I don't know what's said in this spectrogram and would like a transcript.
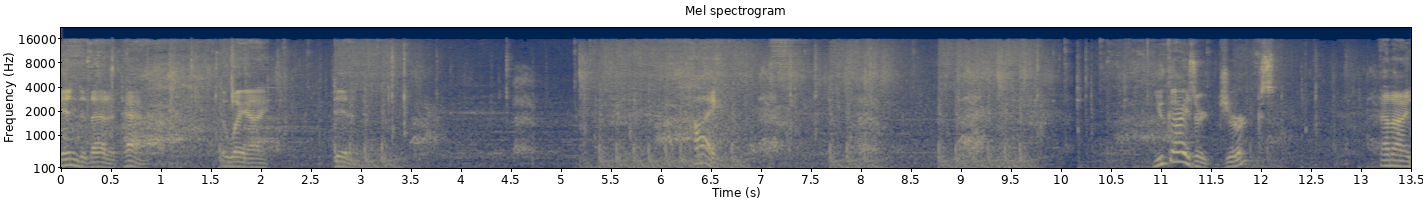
into that attack the way I did. Hi. You guys are jerks. And I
